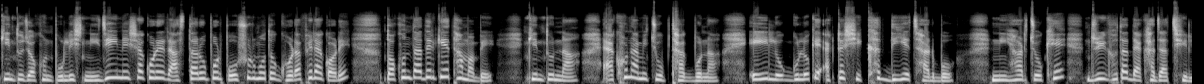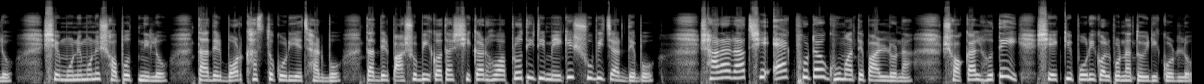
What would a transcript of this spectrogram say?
কিন্তু যখন পুলিশ নিজেই নেশা করে রাস্তার উপর পশুর মতো ঘোরাফেরা করে, তখন তাদের কে থামাবে। কিন্তু না, এখন আমি চুপ থাকব না। এই লোকগুলোকে একটা শিক্ষা দিয়ে ছাড়ব। নিহার চোখে দৃঢ়তা দেখা যাচ্ছিল। সে মনে মনে শপথ নিল, তাদের বরখাস্ত করিয়ে ছাড়ব, তাদের পাশবিকতার শিকার হওয়া প্রতিটি মেয়েকে সুবিচার দেব। সারা রাত সে এক ফোঁটাও ঘুমাতে পারল না। সকাল হতেই সে একটি পরিকল্পনা তৈরি করল।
